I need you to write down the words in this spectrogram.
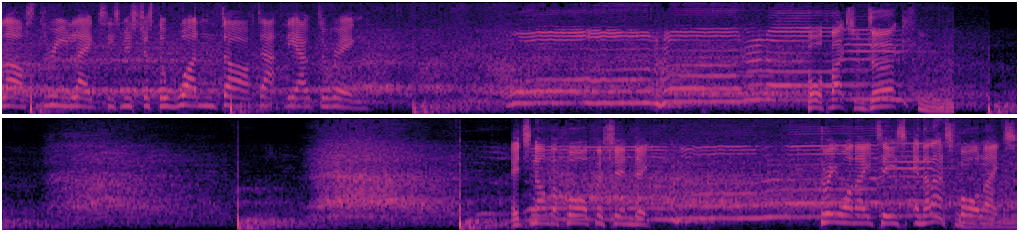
Last three legs, he's missed just the one dart at the outer ring. Fourth max from Dirk. It's number four for Shindy. Three 180s in the last four legs.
